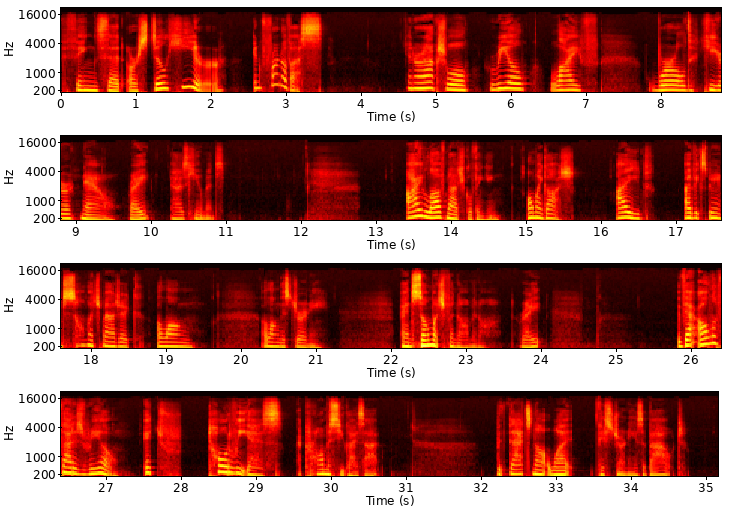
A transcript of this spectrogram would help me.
things that are still here in front of us in our actual real life world here now, right? As humans. I love magical thinking. Oh my gosh. I I've experienced so much magic along along this journey and so much phenomenon, right? that all of that is real. It tr- totally is. I promise you guys that. But that's not what this journey is about.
